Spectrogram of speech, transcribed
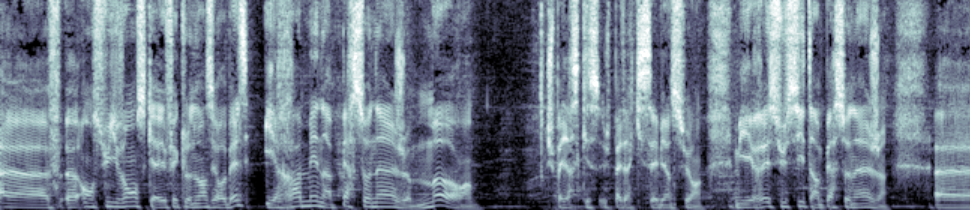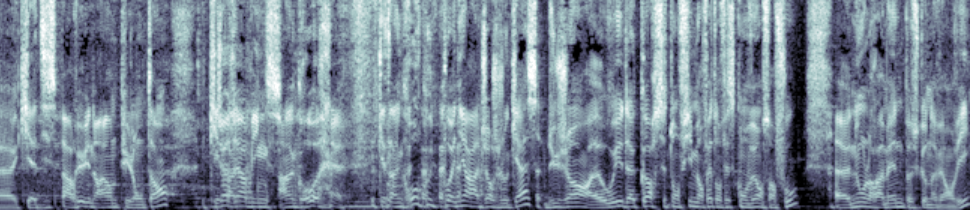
euh, euh, en suivant ce qu'avait fait Clone Wars et Rebels, il ramène un personnage mort. Je vais pas dire, ce qui- je vais pas dire qui c'est bien sûr, mais il ressuscite un personnage euh, qui a disparu énormément depuis longtemps, qui Jar est un gros, qui est un gros coup de poignard à George Lucas, du genre euh, oui d'accord c'est ton film, en fait on fait ce qu'on veut, on s'en fout. Euh, nous on le ramène parce qu'on avait envie.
